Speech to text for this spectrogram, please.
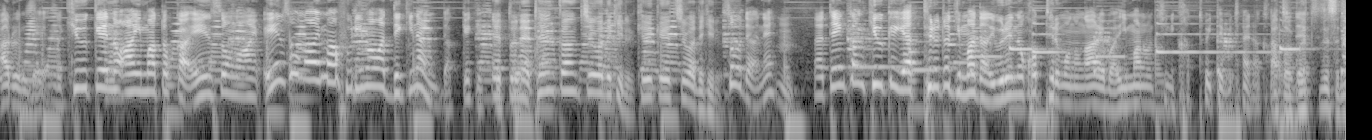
あるんで休憩の合間とか演奏の合間演奏の合間は振り回はできないんだっけ結局。えっとね転換中はできる。休憩中はできる。そうだよね、うん転換休憩やってる時まだ売れ残ってるものがあれば今のうちに買っといてみたいなあと感じで別ですね。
